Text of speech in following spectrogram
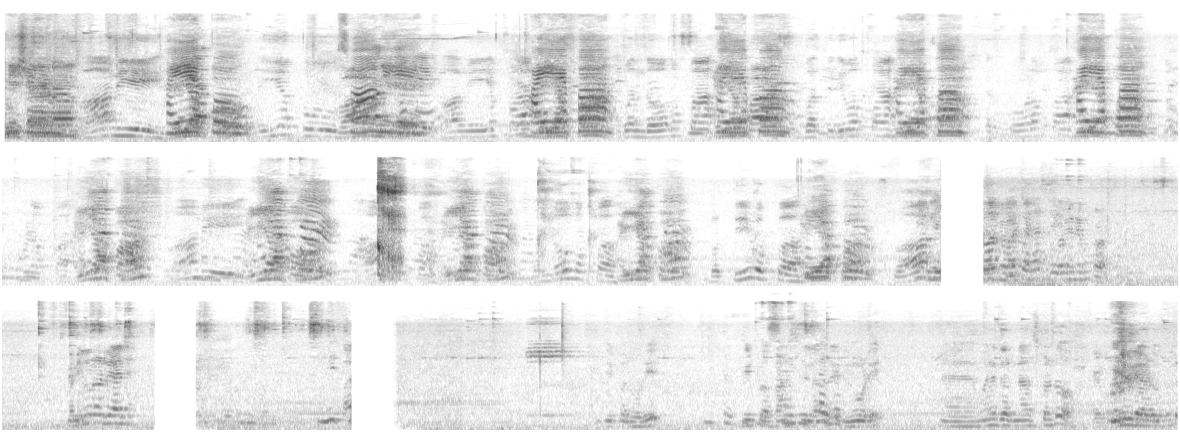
ಸ್ವಾಮಿ ಶರಣ ಸ್ವಾಮಿ ಅಯ್ಯಪ್ಪ ಅಯ್ಯಪ್ಪೋ ಸ್ವಾಮಿಗೆ ಸ್ವಾಮಿಯಪ್ಪ ಅಯ್ಯಪ್ಪ ಬಂದೋಮಪ್ಪ ಅಯ್ಯಪ್ಪ ಬರ್ತಿದೀವಪ್ಪ ಅಯ್ಯಪ್ಪ ಕರ್ಕೋಳಪ್ಪ ಅಯ್ಯಪ್ಪ ಬಿಡಪ್ಪ ಅಯ್ಯಪ್ಪ ಸ್ವಾಮಿ ಅಯ್ಯಪ್ಪ ನೋಡಿ. ದೀಪ ಕಾಣಿಸ್ತಿಲ್ಲ ಅಂದ್ರೆ ನೋಡಿ. ಮನೆದವ್ರು ನೆನೆಸ್ಕೊಂಡು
